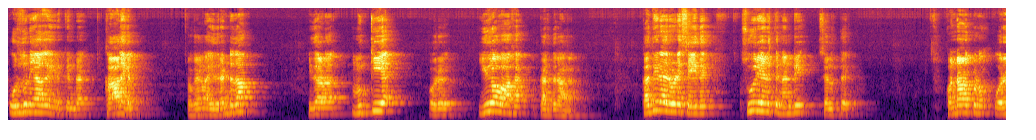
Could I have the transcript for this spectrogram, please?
உறுதுணையாக இருக்கின்ற காளைகள் ஓகேங்களா இது ரெண்டு தான் இதோட முக்கிய ஒரு ஹீரோவாக கருதுகிறாங்க கதிர் அறுவடை செய்து சூரியனுக்கு நன்றி செலுத்து கொண்டாடப்படும் ஒரு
